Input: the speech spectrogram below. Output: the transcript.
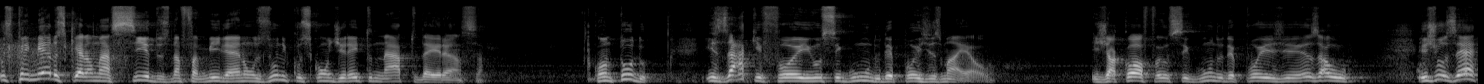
Os primeiros que eram nascidos na família eram os únicos com o direito nato da herança. Contudo, Isaac foi o segundo depois de Ismael. E Jacó foi o segundo depois de Esaú. E José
